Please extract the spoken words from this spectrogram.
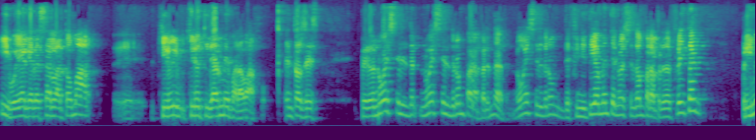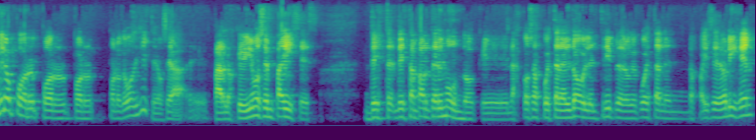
y voy a querer hacer la toma, eh, quiero, quiero tirarme para abajo. Entonces, pero no es, el, no es el dron para aprender, no es el dron, definitivamente no es el dron para aprender freestyle, primero por, por, por, por lo que vos dijiste, o sea, eh, para los que vivimos en países de esta, de esta parte del mundo, que las cosas cuestan el doble, el triple de lo que cuestan en los países de origen,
